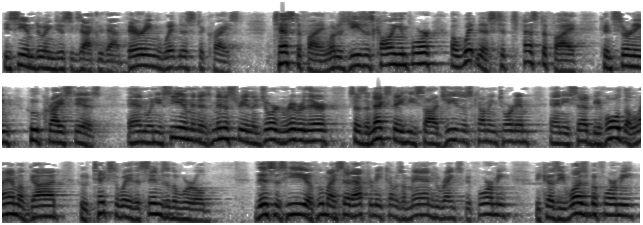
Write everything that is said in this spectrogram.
you see him doing just exactly that, bearing witness to Christ. Testifying. What is Jesus calling him for? A witness to testify concerning who Christ is. And when you see him in his ministry in the Jordan River there, says the next day he saw Jesus coming toward him and he said, Behold the Lamb of God who takes away the sins of the world. This is he of whom I said, After me comes a man who ranks before me because he was before me.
